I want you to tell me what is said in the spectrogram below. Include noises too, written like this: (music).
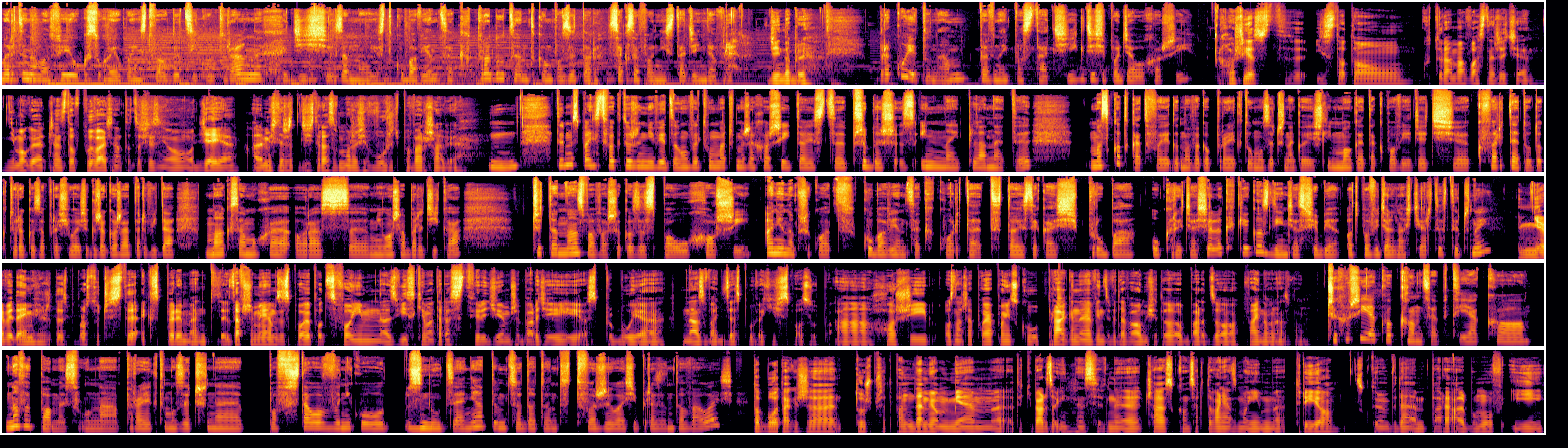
Martyna Matwiejuk, słuchają Państwo audycji kulturalnych. Dziś ze mną jest Kuba Więcek, producent, kompozytor, saksofonista. Dzień dobry. Dzień dobry. Brakuje tu nam pewnej postaci. Gdzie się podziało Hoshi? Hoshi jest istotą, która ma własne życie. Nie mogę często wpływać na to, co się z nią dzieje, ale myślę, że gdzieś teraz może się włóczyć po Warszawie. Mm. Tym z Państwa, którzy nie wiedzą, wytłumaczmy, że Hoshi to jest przybysz z innej planety maskotka twojego nowego projektu muzycznego, jeśli mogę tak powiedzieć, kwartetu, do którego zaprosiłeś Grzegorza Terwida, Maxa Muchę oraz e, Miłosza Bardzika. Czy ta nazwa waszego zespołu Hoshi, a nie na przykład Kuba Więcek Quartet, to jest jakaś próba ukrycia się lekkiego, zdjęcia z siebie odpowiedzialności artystycznej? Nie, wydaje mi się, że to jest po prostu czysty eksperyment. Zawsze miałem zespoły pod swoim nazwiskiem, a teraz stwierdziłem, że bardziej spróbuję nazwać zespół w jakiś sposób. A Hoshi oznacza po japońsku pragnę, więc wydawało mi się to bardzo fajną nazwą. Czy Hoshi jako koncept, jako nowy pomysł na projekt muzyczny powstało w wyniku znudzenia tym, co dotąd tworzyłeś i prezentowałeś? To było tak, że tuż przed pandemią miałem taki bardzo intensywny czas koncertowania z moim trio, z którym wydałem parę albumów i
